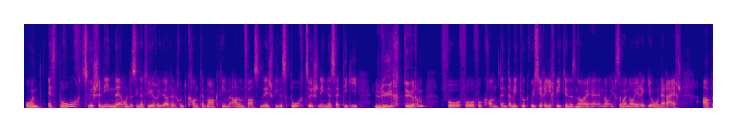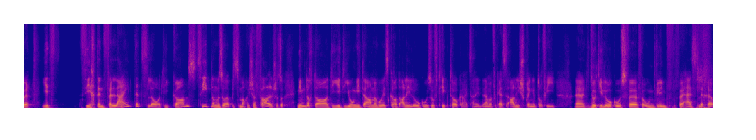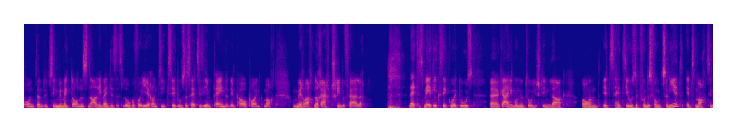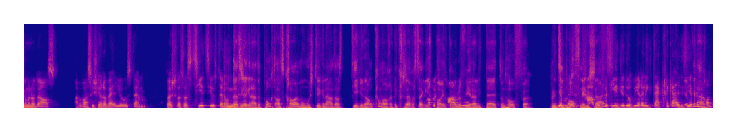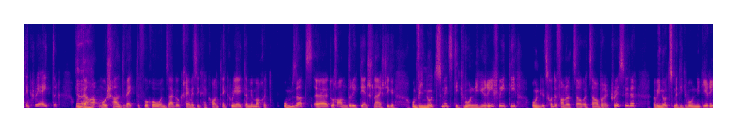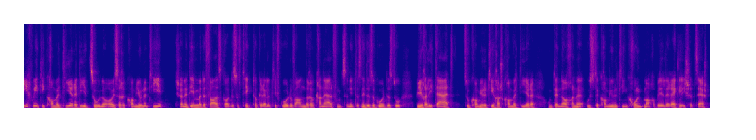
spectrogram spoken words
Und es braucht zwischen ihnen, und das sind natürlich wieder, da kommt Content Marketing im allumfassenden Spiel, es braucht zwischen ihnen solche Leuchttürme von, von, von Content, damit du eine gewisse Reichweite in eine neue, äh, ich sag mal, eine neue Region erreichst. Aber jetzt sich dann verleiten zu lassen, die ganze Zeit nur so etwas zu machen, ist ja falsch. Also nimm doch da die, die junge Dame, wo jetzt gerade alle Logos auf TikTok, jetzt habe ich den Namen vergessen, alle springen drauf ein, äh, die tut die Logos ver, verunglimpfen, verhässlichen und dann tut sie irgendwie McDonalds und alle wollen jetzt das Logo von ihr und sie sieht aus, als hätte sie sie im Paint und im PowerPoint gemacht und mir macht noch Rechtschreibfehler. Nettes Mädel, sieht gut aus, äh, geile monotone Stimmlage und jetzt hat sie herausgefunden, es funktioniert, jetzt macht sie nur noch das. Aber was ist ihre Value aus dem? Weißt du, was, was zieht sie aus dem? Ja, und das ist ja genau der Punkt. Als KMU musst du dir genau das, die Gedanken machen. Du kannst einfach sagen, ich pointe mal auf Viralität und hoffe. Prinzip ja, Hoffnung ist scheiße. verdient ja durch Viralität kein Geld. Die sind ja, genau. kein Content Creator. Und genau. da musst du halt weg davon kommen und sagen, okay, wir sind kein Content Creator, wir machen Umsatz äh, durch andere Dienstleistungen. Und wie nutzen wir jetzt die gewonnene Reichweite? Und jetzt kommt der Funnel-Zauberer Chris wieder. Wie nutzen wir die gewonnene Reichweite, konvertieren die zu unserer Community das ist ja nicht immer der Fall. Es geht jetzt auf TikTok relativ gut, auf anderen Kanälen funktioniert das nicht so gut, dass du Viralität zu Community kannst konvertieren und dann nachher aus der Community einen Kunden machen. Weil in der Regel ist ja zuerst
